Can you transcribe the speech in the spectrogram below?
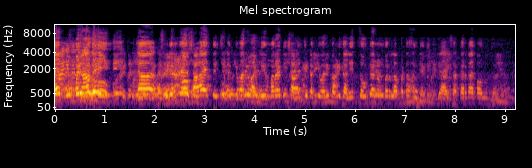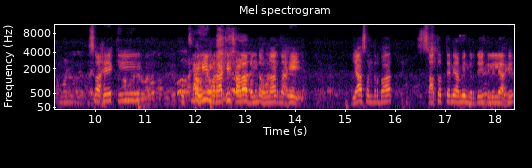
साहेब मुंबईमध्ये हिंदी ज्या शाळा आहेत त्यांची टक्केवारी वाढली. मराठी शाळांची टक्केवारी कमी झाली. चौथ्या नंबरला पटसंख्या गेलेली आहे. सरकार काय पाऊल उचलतं असं आहे की कुठलीही मराठी शाळा बंद होणार नाही. या संदर्भात सातत्याने आम्ही निर्देश दिलेले आहेत.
